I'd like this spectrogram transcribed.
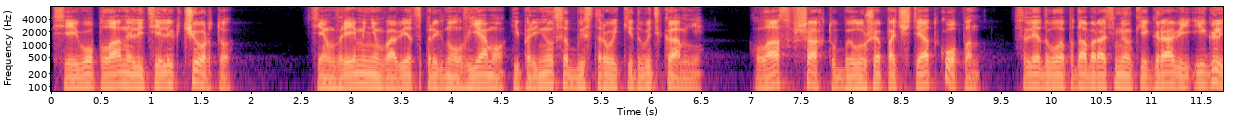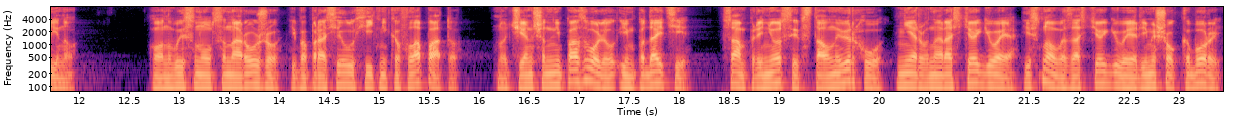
Все его планы летели к черту. Тем временем Вовец прыгнул в яму и принялся быстро выкидывать камни. Лаз в шахту был уже почти откопан, Следовало подобрать мелкий гравий и глину. Он высунулся наружу и попросил у хитников лопату, но Ченшин не позволил им подойти. Сам принес и встал наверху, нервно расстегивая и снова застегивая ремешок кобуры.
